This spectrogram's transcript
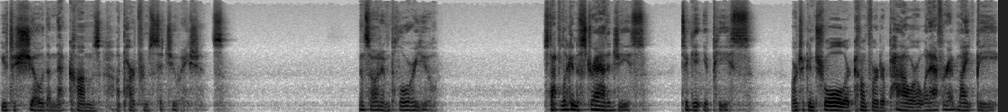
you to show them that comes apart from situations. And so I'd implore you stop looking to strategies to get you peace or to control or comfort or power or whatever it might be.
